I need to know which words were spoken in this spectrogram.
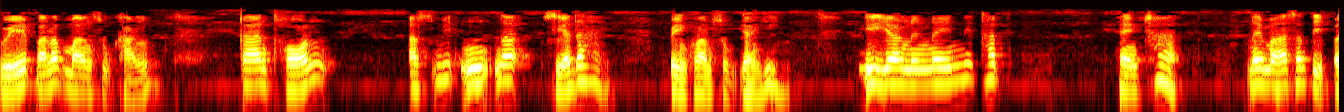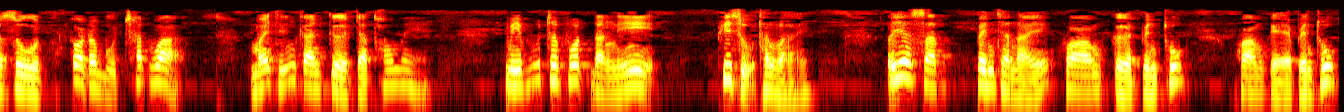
เวปรมังสุขัง การถอนอสมินะเสียได้ เป็นความสุขอย่างยิ่ง อีกอย่างหนึ่งในนิทัศแห่งชาติ ในมหาสันติประสูตรก็ระบุชัดว่า หมายถึงการเกิดจากท้องแม่ มีพุทธพจน์ดังนี้พิสุทั้งหลาย อริยสัจเป็นไฉนความเกิดเป็นทุกข์ ความแก่เป็นทุกข์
